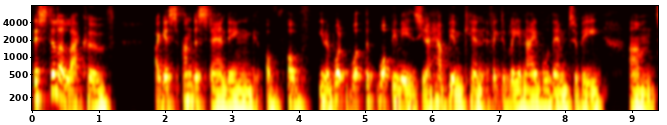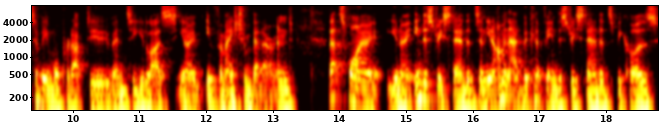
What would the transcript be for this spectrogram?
there's still a lack of I guess understanding of of you know what what the what BIM is, you know how BIM can effectively enable them to be um, to be more productive and to utilize you know information better, and that's why you know industry standards and you know I'm an advocate for industry standards because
